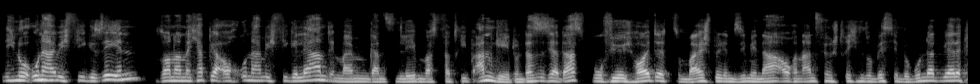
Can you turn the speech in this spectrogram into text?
nicht nur unheimlich viel gesehen, sondern ich habe ja auch unheimlich viel gelernt in meinem ganzen Leben, was Vertrieb angeht. Und das ist ja das, wofür ich heute zum Beispiel im Seminar auch in Anführungsstrichen so ein bisschen bewundert werde.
